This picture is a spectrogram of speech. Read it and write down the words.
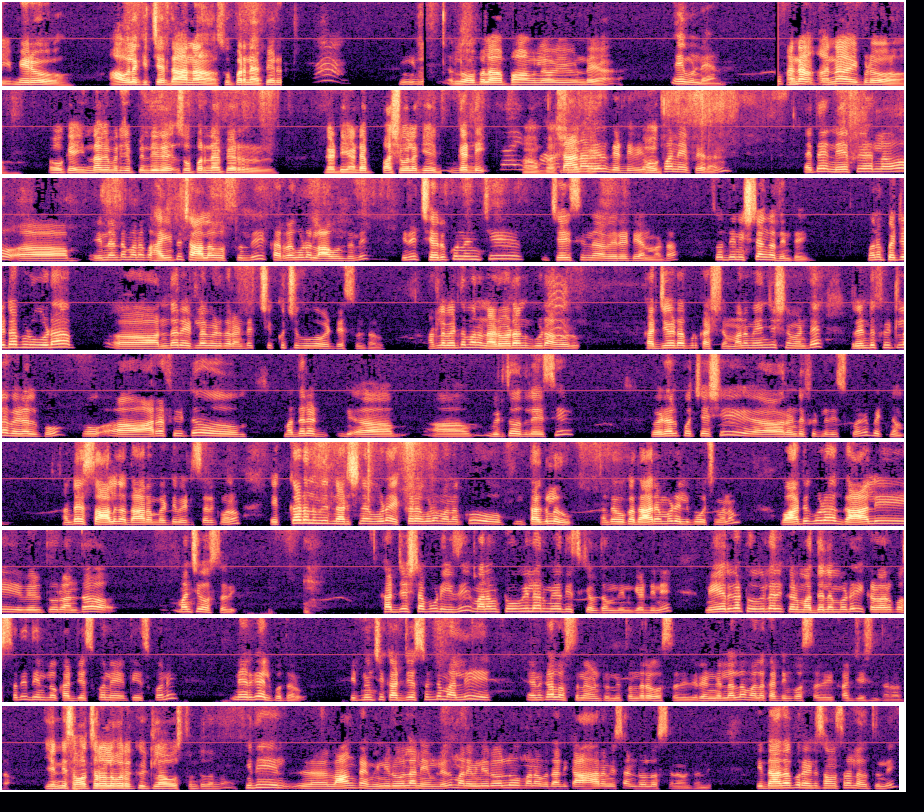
మీరు ఆవులకి ఇచ్చే దానా సూపర్ నాపేర్ లోపల పాములు అవి ఉండయా? ఏముండే అన్న అన్న ఇప్పుడు ఓకే ఇందాక మీరు చెప్పింది ఇదే సూపర్ నాపేర్ గడ్డి. అంటే పశువులకి గడ్డి. దానా వేరు గడ్డి వేరు. ఉప్ప నేఫేర్ అని. అయితే నేఫేర్లో ఆ, ఏంటంటే మనకు హైట్ చాలా వస్తుంది కర్ర కూడా లావు ఉంటుంది. ఇది చెరుకు నుంచి చేసిన వెరైటీ అన్నమాట. సో దీన్ని ఇష్టంగా తింటాయి. మనం పెట్టేటప్పుడు కూడా అందరు ఎట్లా పెడతారంటే చిక్కు చిక్కుగా పెట్టేస్తుంటారు. అట్లా పెడితే మనం నడవడానికి కూడా అవ్వదు. కట్ చేయడప్పుడు కష్టం. మనం ఏం చేసినామంటే రెండు ఫీట్ల వెడల్పు అర ఫీటు మధ్యలో విడితో వదిలేసి వెడల్పు వచ్చేసి రెండు ఫీట్లు తీసుకొని పెట్టినాం. అంటే సాలుగా దారం బట్టి పెట్టేసరికి మనం ఎక్కడ మీరు నడిచినా కూడా ఎక్కడ కూడా మనకు తగలదు. అంటే ఒక దారం కూడా వెళ్ళిపోవచ్చు మనం. వాటికి కూడా గాలి వెలుతురు అంతా మంచిగా వస్తుంది. కట్ చేసేటప్పుడు ఈజీ. మనం టూ వీలర్ మీద తీసుకెళ్తాం దీని గడ్డిని. నేరుగా టూ వీలర్ ఇక్కడ మధ్యలో ఎంబడి ఇక్కడ వరకు వస్తుంది. దీంట్లో కట్ చేసుకొని తీసుకొని నేరుగా వెళ్ళిపోతారు. ఇటు నుంచి కట్ చేస్తుంటే మళ్ళీ వెనకాల వస్తూనే ఉంటుంది. తొందరగా వస్తుంది ఇది. రెండు నెలల్లో మళ్ళీ కటింగ్ వస్తుంది కట్ చేసిన తర్వాత. ఎన్ని సంవత్సరాల వరకు ఇట్లా వస్తుంటది అన్న ఇది లాంగ్ టైం ఇన్ని రోజులు అని ఏం లేదు. మనం ఇన్ని రోజులు మనం దానికి ఆహారం ఇస్తే అన్ని రోజులు వస్తూనే ఉంటుంది. ఇది దాదాపు రెండు సంవత్సరాలు అవుతుంది.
